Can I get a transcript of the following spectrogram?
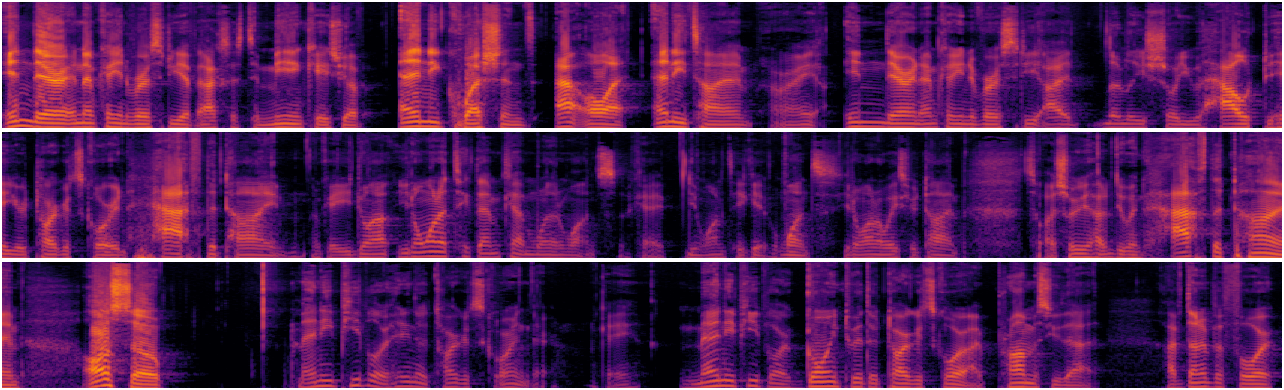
in there in MCAT University, you have access to me in case you have any questions at all at any time. All right, in there in MCAT University, I literally show you how to hit your target score in half the time. Okay, you don't you don't want to take the MCAT more than once. Okay, you want to take it once. You don't want to waste your time. So I show you how to do in half the time. Also Many people are hitting their target score in there. Okay. Many people are going to hit their target score. I promise you that. I've done it before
